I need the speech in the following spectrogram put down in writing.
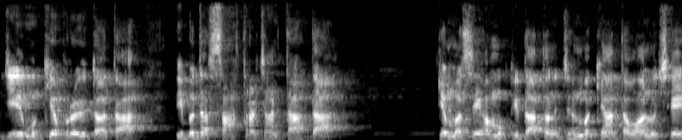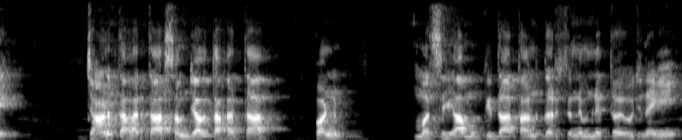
જે મુખ્ય પ્રયુક્ત હતા, એ બધા શાસ્ત્ર જાણતા હતા. કે મસીહા મુક્તિદાતાનો જન્મ ક્યાં થવાનો છે? જાણતા હતા, સમજાવતા હતા, પણ મસીહા મુક્તિદાતાનું દર્શન એમને થયું જ નહીં.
